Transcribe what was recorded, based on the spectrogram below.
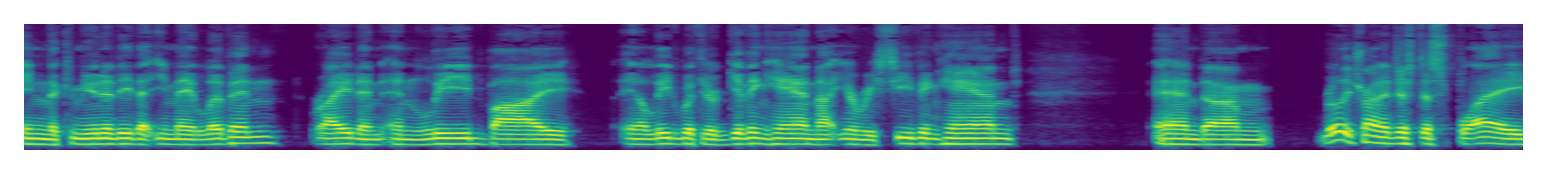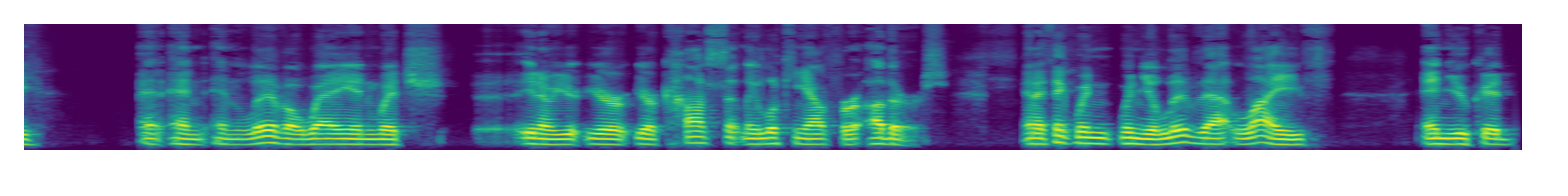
in the community that you may live in, right? And and lead by you know lead with your giving hand, not your receiving hand, and um, really trying to just display and and and live a way in which you know you're you're you're constantly looking out for others. And I think when when you live that life, and you could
